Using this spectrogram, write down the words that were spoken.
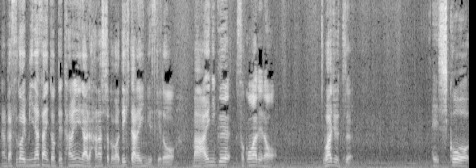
なんかすごい皆さんにとってためになる話とかができたらいいんですけど、まあ、あいにくそこまでの話術、え思考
